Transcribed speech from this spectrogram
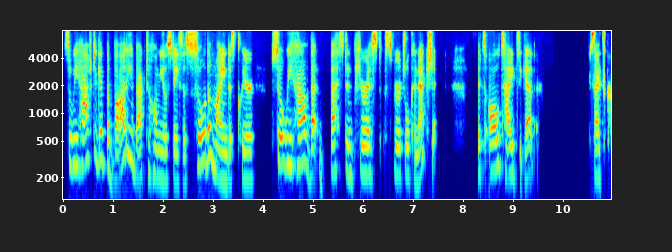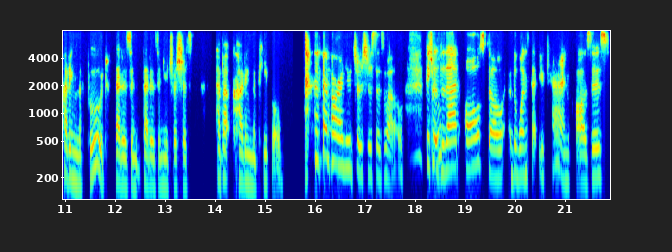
So we have to get the body back to homeostasis so the mind is clear so we have that best and purest spiritual connection. It's all tied together. Besides cutting the food that isn't that isn't nutritious, how about cutting the people that are nutritious as well? Because True. that also the ones that you can causes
